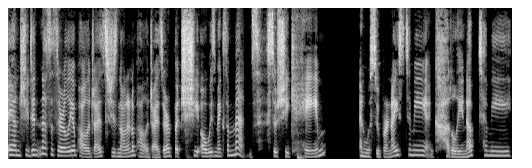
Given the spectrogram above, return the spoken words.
And she didn't necessarily apologize. She's not an apologizer, but she always makes amends. So she came and was super nice to me and cuddling up to me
